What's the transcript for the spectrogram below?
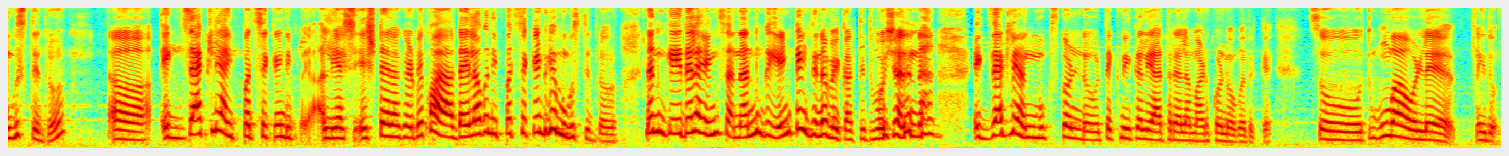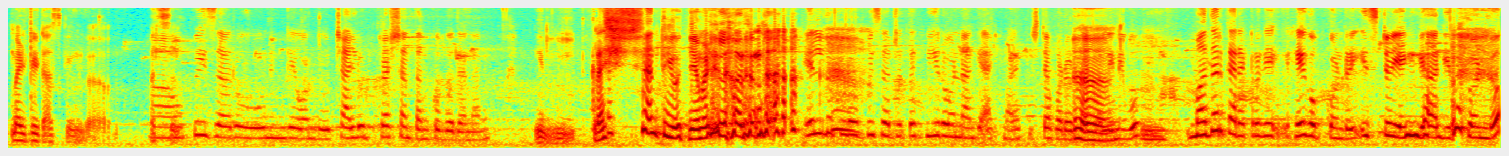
ಮುಗಿಸ್ತಿದ್ರು ಎಕ್ಸಾಕ್ಟ್ಲಿ ಆ ಇಪ್ಪತ್ತು ಸೆಕೆಂಡ್ ಅಲ್ಲಿ ಎಷ್ಟು ಎಷ್ಟು ಡೈಲಾಗ್ ಹೇಳಬೇಕು, ಆ ಡೈಲಾಗನ್ನು ಇಪ್ಪತ್ತು ಸೆಕೆಂಡ್ಗೆ ಮುಗಿಸ್ತಿದ್ರು ಅವರು. ನನಗೆ ಇದೆಲ್ಲ ಹೆಂಗೆ ಸ, ನನಗೆ ಎಂಟೆಂಟು ದಿನ ಬೇಕಾಗ್ತಿತ್ತು ಬಹುಶಃ ಅದನ್ನು ಎಕ್ಸಾಕ್ಟ್ಲಿ ಹಂಗೆ ಮುಗಿಸ್ಕೊಂಡು ಟೆಕ್ನಿಕಲಿ ಆ ಥರ ಎಲ್ಲ ಮಾಡ್ಕೊಂಡು ಹೋಗೋದಕ್ಕೆ. ಸೊ ತುಂಬ ಒಳ್ಳೆ ಇದು ಮಲ್ಟಿ ಟಾಸ್ಕಿಂಗ್ ಉಪ್ಪಿ ಸರು ನಿಮ್ಗೆ ಒಂದು ಚೈಲ್ಡ್ಹುಡ್ ಕ್ರಶ್ ಅಂತ ಅನ್ಕೋಬೋದ ನಾನು? ಇಲ್ಲಿ ಕ್ರಶ್ ಅಂತ ಯೋಚನೆ ಮಾಡಿಲ್ಲ ಅವರನ್ನ. ಎಲ್ಲರೂ ಕೂಡ ಉಪ್ಪಿ ಸರ್ ಜೊತೆ ಹೀರೋಯಿನ್ ಆಗಿ ಆಕ್ಟ್ ಮಾಡಕ್ ಇಷ್ಟಪಡೋ ಟೈಮಲ್ಲಿ ನೀವು. ಮದರ್ ಕ್ಯಾರೆಕ್ಟರ್ಗೆ ಹೇಗೆ ಒಪ್ಕೊಂಡ್ರಿ? ಇಷ್ಟು ಹೆಂಗ್ ಆಗಿದ್ಕೊಂಡು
